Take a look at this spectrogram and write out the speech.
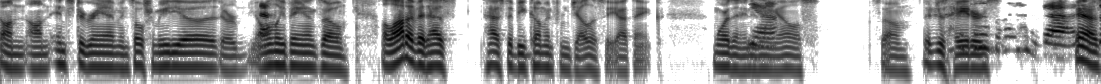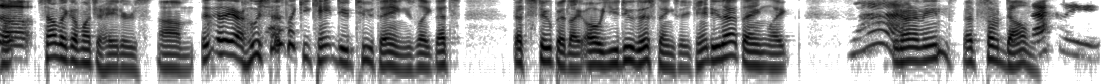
on on Instagram and social media or yeah. OnlyFans. So a lot of it has has to be coming from jealousy, I think, more than anything yeah. else. So they're just haters. That, yeah, so, so, sounds like a bunch of haters. Um, yeah, who says like you can't do two things? Like that's that's stupid. Like, oh, you do this thing, so you can't do that thing. Like, yeah, you know what I mean? That's so dumb. Exactly.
